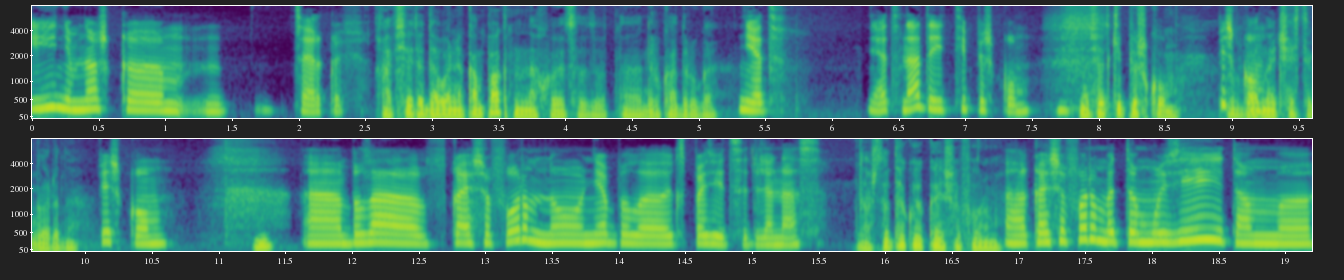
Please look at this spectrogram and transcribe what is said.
и немножко церковь. А все это довольно компактно находится тут э, друг от друга. Нет, нет, надо идти пешком. Но все-таки пешком. В Пешком, одной части города. пешком. А, Была в Кайша форум, но не было экспозиции для нас. А что такое Кайша форум? А, Кайша форум это музей, там э,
